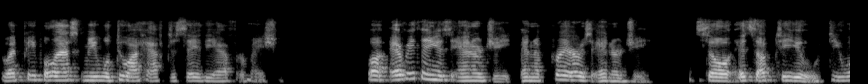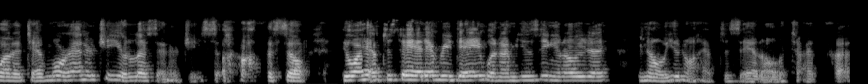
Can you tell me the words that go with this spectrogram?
When people ask me, well, do I have to say the affirmation? Well, everything is energy, and a prayer is energy. So it's up to you. Do you want it to have more energy or less energy? So, so do I have to say it every day when I'm using it every day? No, you don't have to say it all the time. Uh,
